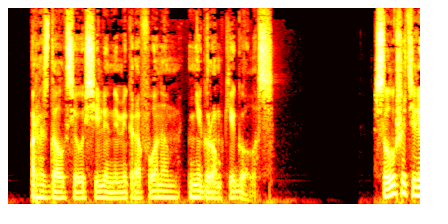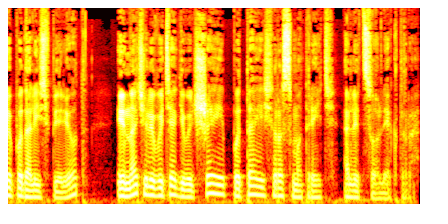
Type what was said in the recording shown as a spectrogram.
— раздался усиленный микрофоном негромкий голос. Слушатели подались вперед и начали вытягивать шеи, пытаясь рассмотреть лицо лектора.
